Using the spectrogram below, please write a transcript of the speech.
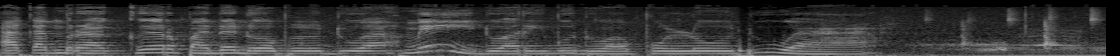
akan berakhir pada 22 Mei 2022.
